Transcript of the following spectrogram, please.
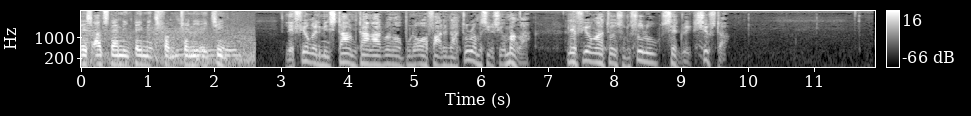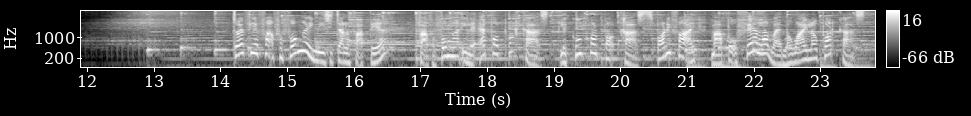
There's outstanding payments from 2018. Le fionga le minsta mtanga ruenga o puna o whaale natura masi o si manga. Le fionga toi sulu sulu Cedric Schuster. Toe fia whaafafonga i nisi tala whaapea? Whaafafonga i le Apple Podcast, le Google Podcast, Spotify, ma po o whea lawa e mawailau podcast.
